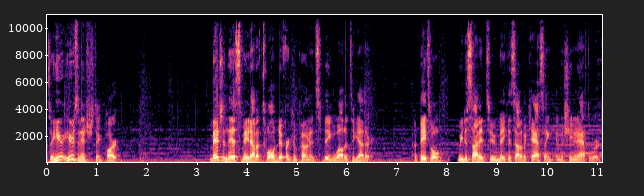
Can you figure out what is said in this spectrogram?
So here, here's an interesting part. Imagine this made out of 12 different components being welded together. At Batesville, we decided to make this out of a casting and machine it afterwards.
